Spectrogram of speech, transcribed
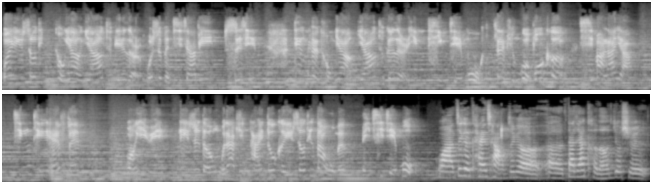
欢迎收听同样 Young Together，我是本期嘉宾石锦。订阅同样 Young Together 音频节目，在苹果播客、喜马拉雅、蜻蜓 FM、网易云、荔枝等五大平台都可以收听到我们每期节目。哇，这个开场，这个呃，大家可能就是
